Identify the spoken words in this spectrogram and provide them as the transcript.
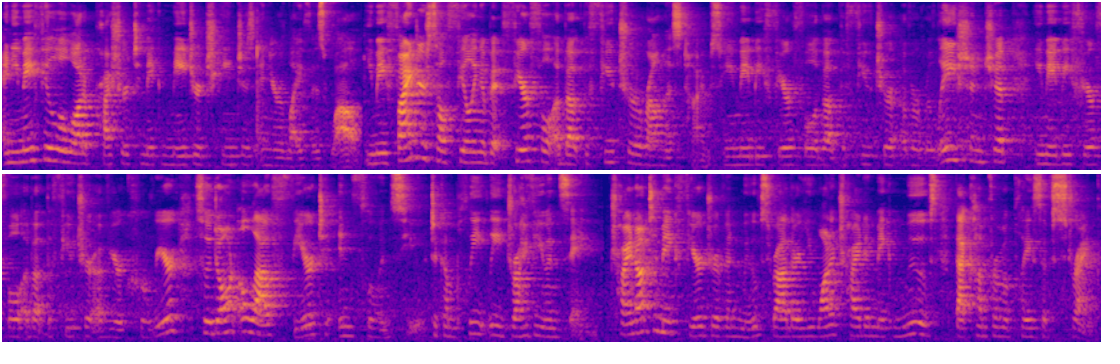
and you may feel a lot of pressure to make major changes in your life as well. You may find yourself feeling a bit fearful about the future around this time. So you may be fearful about the future of a relationship, you may be fearful about the future of your career. So don't allow fear to influence you, to completely drive you insane. Try not to make fear driven moves, rather, you want to try to make moves that come from a place of strength.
